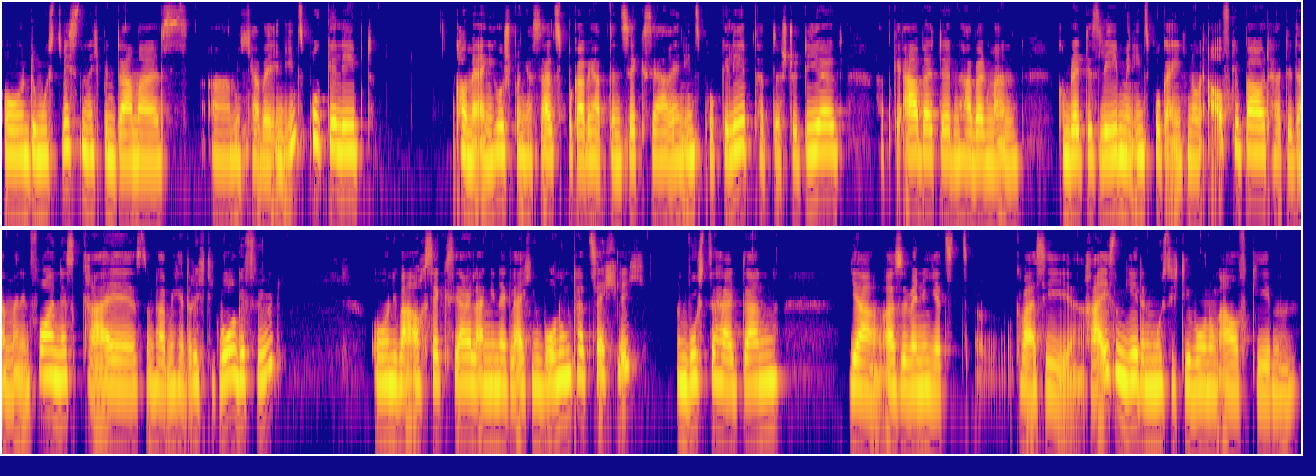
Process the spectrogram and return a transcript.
Und du musst wissen, ich bin damals, ähm, ich habe in Innsbruck gelebt komme eigentlich ursprünglich aus Salzburg, aber ich habe dann sechs Jahre in Innsbruck gelebt, habe da studiert, habe gearbeitet und habe halt mein komplettes Leben in Innsbruck eigentlich neu aufgebaut, hatte dann meinen Freundeskreis und habe mich halt richtig wohl gefühlt. Und ich war auch sechs Jahre lang in der gleichen Wohnung tatsächlich und wusste halt dann, ja, also wenn ich jetzt quasi reisen gehe, dann muss ich die Wohnung aufgeben.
